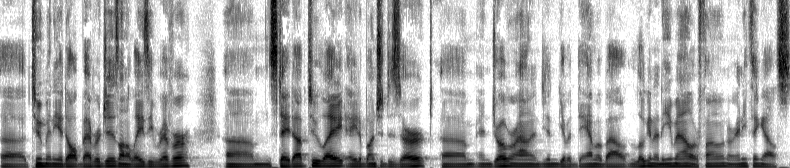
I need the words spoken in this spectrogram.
uh, too many adult beverages on a lazy river. Um, stayed up too late, ate a bunch of dessert, um, and drove around and didn't give a damn about looking at email or phone or anything else.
